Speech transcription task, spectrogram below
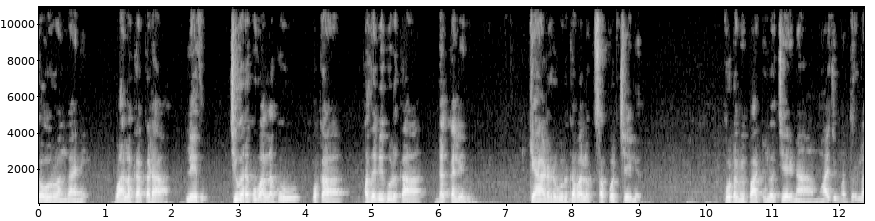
గౌరవం కానీ వాళ్ళకు అక్కడ లేదు. చివరకు వాళ్ళకు ఒక పదవి కూడా దక్కలేదు. క్యాడర్ కూడా వాళ్ళకు సపోర్ట్ చేయలేదు. కూటమి పార్టీలో చేరిన మాజీ మంత్రుల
